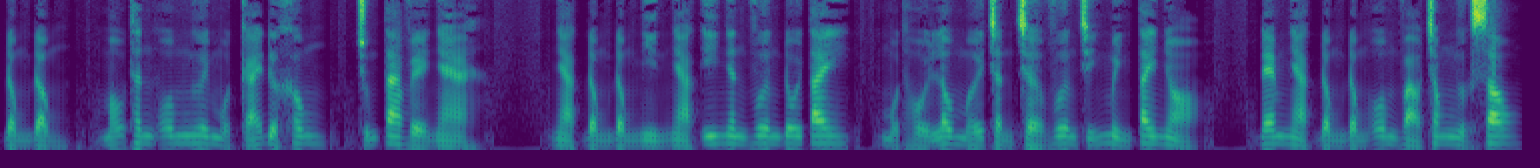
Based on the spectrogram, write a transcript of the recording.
Đồng đồng, mẫu thân ôm ngươi một cái được không, chúng ta về nhà. Nhạc đồng đồng nhìn nhạc y nhân vương đôi tay, một hồi lâu mới chần chờ vương chính mình tay nhỏ, đem nhạc đồng đồng ôm vào trong ngực sau,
